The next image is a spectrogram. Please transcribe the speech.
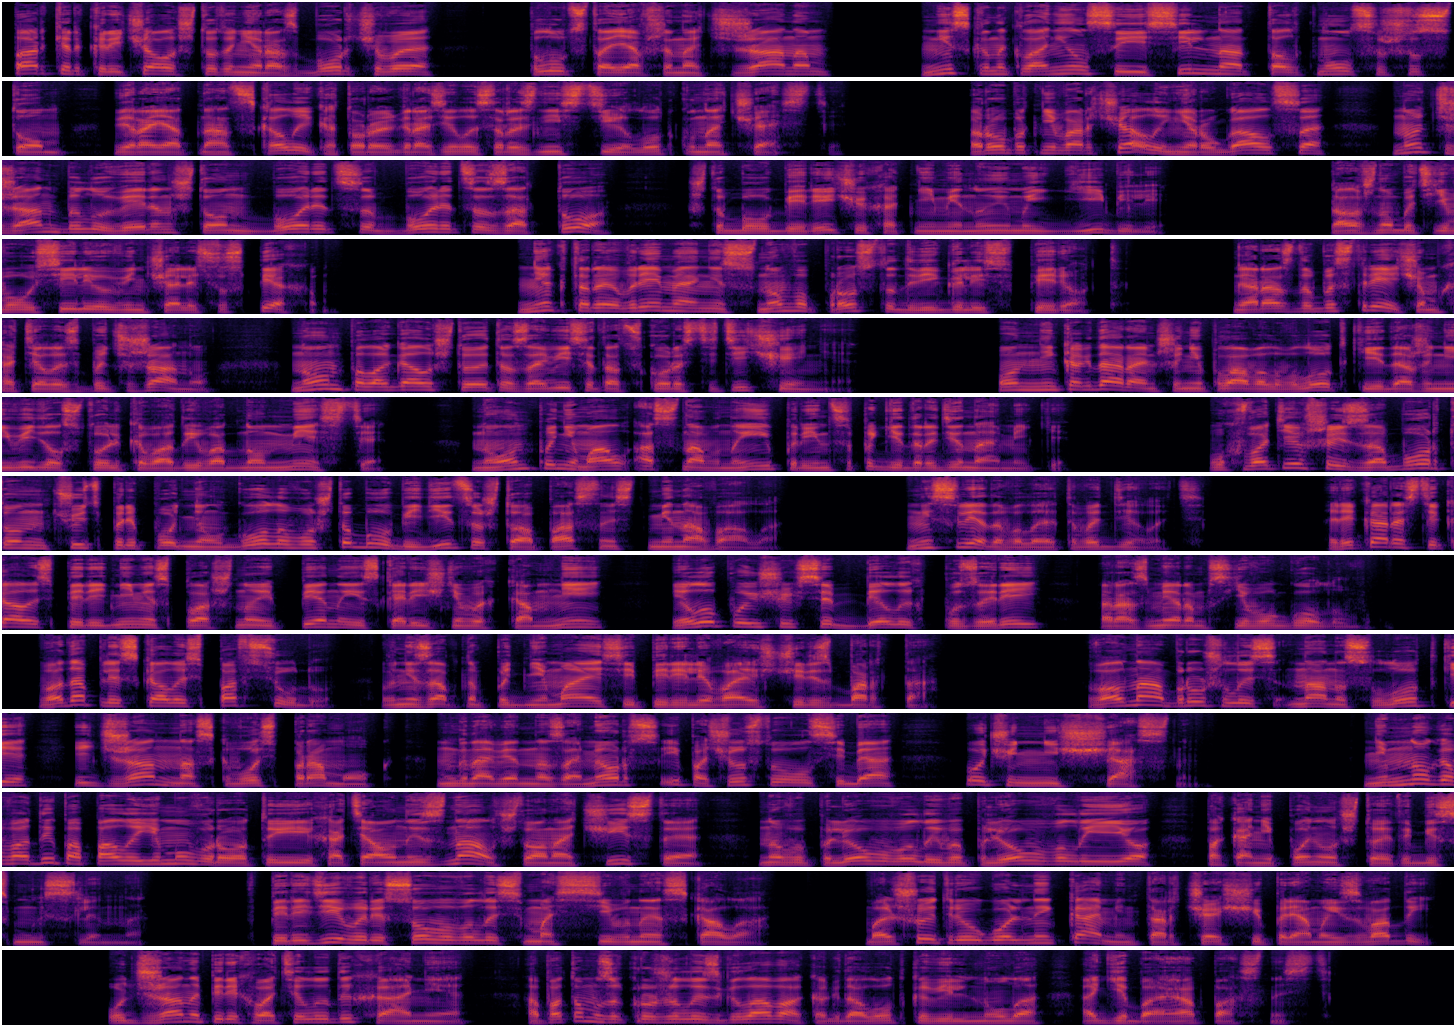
Паркер кричал что-то неразборчивое, Плут, стоявший над Чжаном, низко наклонился и сильно оттолкнулся шестом, вероятно, от скалы, которая грозилась разнести лодку на части. Робот не ворчал и не ругался, но Чжан был уверен, что он борется, борется за то, чтобы уберечь их от неминуемой гибели. Должно быть, его усилия увенчались успехом. Некоторое время они снова просто двигались вперед. Гораздо быстрее, чем хотелось бы Чжану, но он полагал, что это зависит от скорости течения. Он никогда раньше не плавал в лодке и даже не видел столько воды в одном месте, но он понимал основные принципы гидродинамики. Ухватившись за борт, он чуть приподнял голову, чтобы убедиться, что опасность миновала. Не следовало этого делать. Река растекалась перед ними сплошной пеной из коричневых камней и лопающихся белых пузырей размером с его голову. Вода плескалась повсюду, внезапно поднимаясь и переливаясь через борта. Волна обрушилась на нос лодки, и Джан насквозь промок, мгновенно замерз и почувствовал себя очень несчастным. Немного воды попало ему в рот, и хотя он и знал, что она чистая, но выплевывал и выплевывал ее, пока не понял, что это бессмысленно. Впереди вырисовывалась массивная скала. Большой треугольный камень, торчащий прямо из воды. У Джана перехватило дыхание, а потом закружилась голова, когда лодка вильнула, огибая опасность.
